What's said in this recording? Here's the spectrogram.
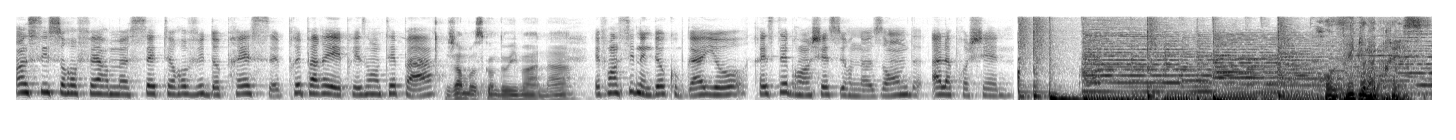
Ainsi se referme cette revue de presse préparée et présentée par Jean Bosco Imana et Francine Ndokubgayo. Restez branchés sur nos ondes. À la prochaine. Revue de la presse.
